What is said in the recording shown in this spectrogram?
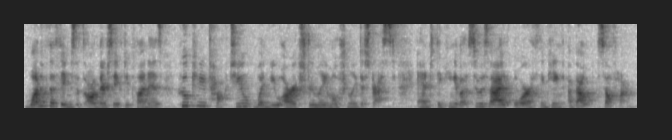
one of the things that's on their safety plan is who can you talk to when you are extremely emotionally distressed and thinking about suicide or thinking about self harm.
